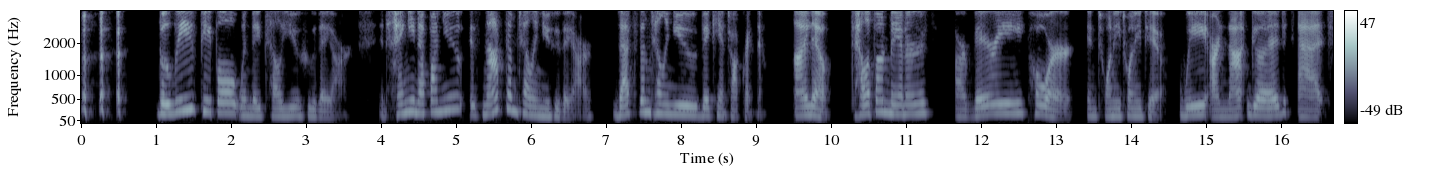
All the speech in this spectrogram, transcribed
Believe people when they tell you who they are. And hanging up on you is not them telling you who they are. That's them telling you they can't talk right now. I know telephone manners are very poor in 2022. We are not good at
